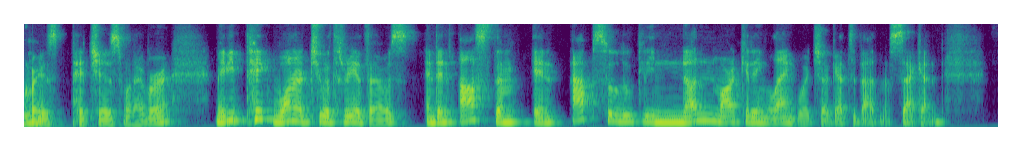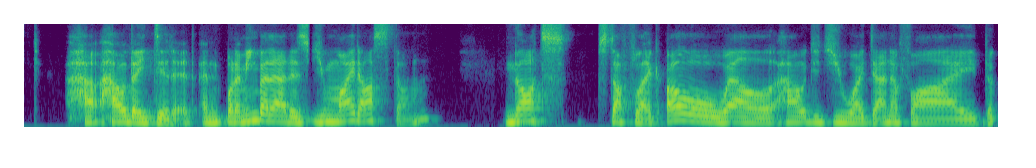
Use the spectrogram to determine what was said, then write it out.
Mm-hmm. Pitches, whatever. Maybe pick one or two or three of those and then ask them in absolutely non marketing language. I'll get to that in a second. How, how they did it. And what I mean by that is you might ask them not stuff like, oh, well, how did you identify the,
